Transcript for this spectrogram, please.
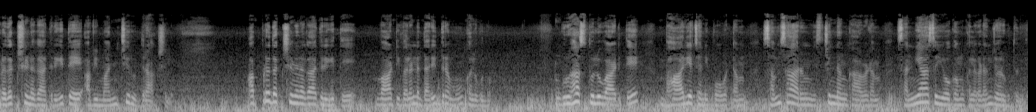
ప్రదక్షిణగా తిరిగితే అవి మంచి రుద్రాక్షలు. అప్రదక్షిణగా తిరిగితే వాటి వలన దరిద్రము కలుగును. గృహస్థులు వాడితే భార్య చనిపోవటం సంసారం విచ్ఛిన్నం కావడం సన్యాస యోగం కలగడం జరుగుతుంది.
